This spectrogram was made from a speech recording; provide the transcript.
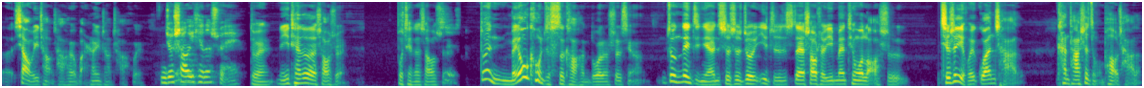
呃，下午一场茶会，晚上一场茶会，你就烧一天的水。对你一天都在烧水，不停的烧水。对你没有空去思考很多的事情。就那几年，其实就一直在烧水，一边听我老师，其实也会观察，看他是怎么泡茶的。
